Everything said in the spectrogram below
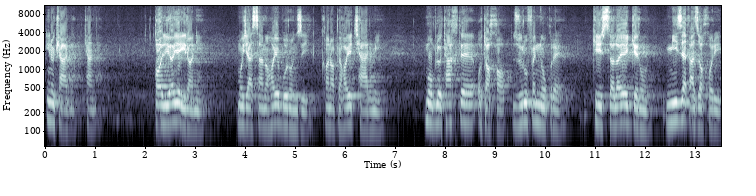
اینو کردن کندن. قالی های ایرانی مجسمه های برونزی کاناپه های چرمی. مبل و تخت اتاق خواب ظروف نقره کریستالای گرون میز غذاخوری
